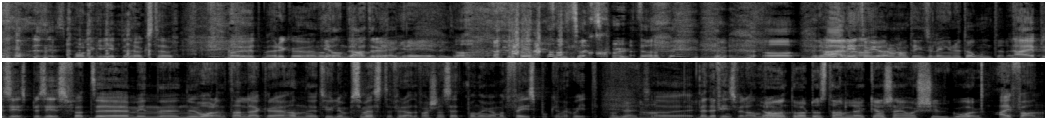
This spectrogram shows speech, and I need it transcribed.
Ja precis, polygripen högst upp. Bara ut med, rycka över en Helt tand i hela dammiga truten. grejer liksom. Ja. så sjukt. Ja. ja. Men det var Nej, väl inte han- att göra någonting så länge du inte har ont eller? Nej precis, precis. För att eh, min eh, nuvarande tandläkare han är tydligen på semester för det hade farsan sett på någon gammal Facebook eller skit. Okej. Så, eh, men det finns väl andra. Jag har inte varit hos tandläkaren sedan jag var 20 år. Aj fan.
